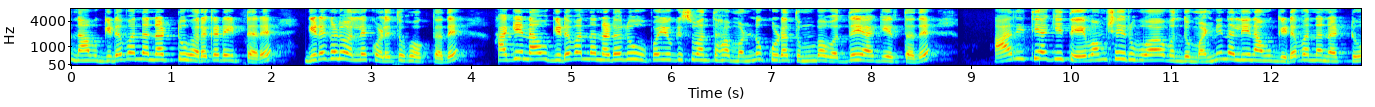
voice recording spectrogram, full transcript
ನಾವು ಗಿಡವನ್ನು ನಟ್ಟು ಹೊರಗಡೆ ಇಟ್ಟರೆ ಗಿಡಗಳು ಅಲ್ಲೇ ಕೊಳೆತು ಹೋಗ್ತದೆ. ಹಾಗೆ ನಾವು ಗಿಡವನ್ನು ನಡಲು ಉಪಯೋಗಿಸುವಂತಹ ಮಣ್ಣು ಕೂಡ ತುಂಬ ಒದ್ದೆಯಾಗಿ ಇರ್ತದೆ. ಆ ರೀತಿಯಾಗಿ ತೇವಾಂಶ ಇರುವ ಒಂದು ಮಣ್ಣಿನಲ್ಲಿ ನಾವು ಗಿಡವನ್ನು ನಟ್ಟು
